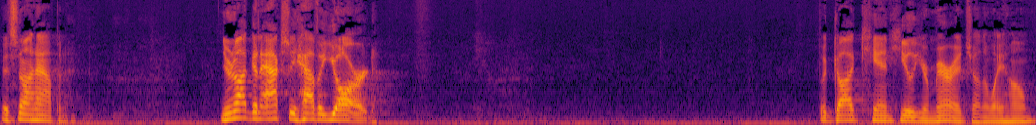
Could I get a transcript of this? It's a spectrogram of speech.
It's not happening. You're not going to actually have a yard. But God can heal your marriage on the way home.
